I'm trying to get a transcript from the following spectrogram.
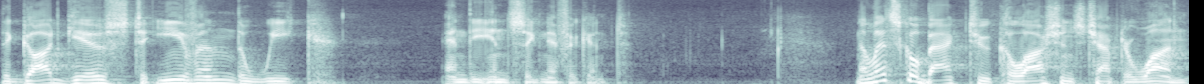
that God gives to even the weak and the insignificant. Now let's go back to Colossians chapter 1,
